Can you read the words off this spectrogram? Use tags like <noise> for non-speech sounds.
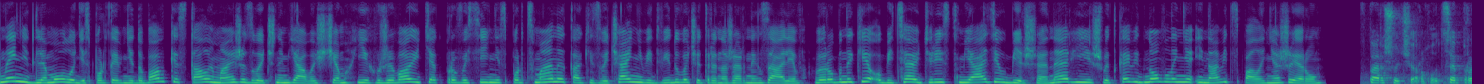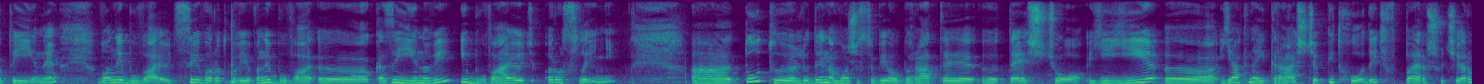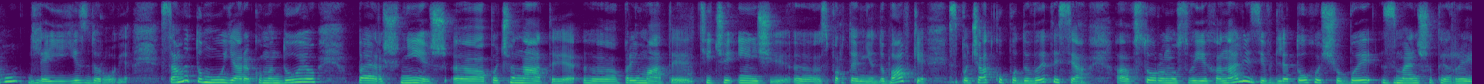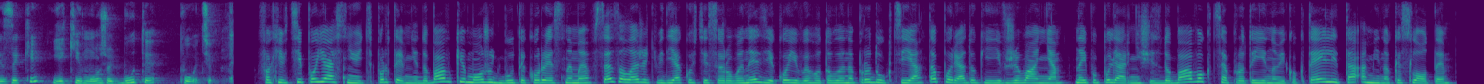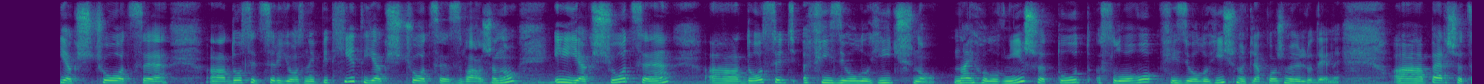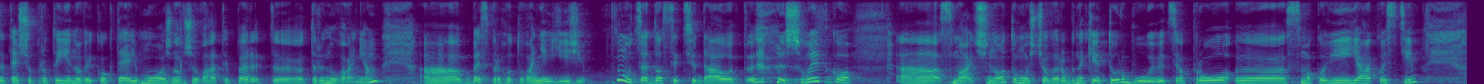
Нині для молоді спортивні добавки стали майже звичним явищем. Їх вживають як професійні спортсмени, так і звичайні відвідувачі тренажерних залів. Виробники обіцяють ріст м'язів, більше енергії, швидке відновлення і навіть спалення жиру. В першу чергу це протеїни. Вони бувають сивороткові, вони бувають е, казеїнові і бувають рослинні. А, Тут людина може собі обирати е, те, що її е, якнайкраще підходить в першу чергу для її здоров'я. Саме тому я рекомендую, перш ніж е, починати е, приймати ті чи інші е, спортивні добавки, спочатку подивитися е, в сторону своїх аналізів для того, щоб зменшити ризики, які можуть бути потім. Фахівці пояснюють, спортивні добавки можуть бути корисними. Все залежить від якості сировини, з якої виготовлена продукція, та порядок її вживання. Найпопулярніші з добавок це протеїнові коктейлі та амінокислоти. Якщо це досить серйозний підхід, якщо це зважено, і якщо це досить фізіологічно, найголовніше тут слово фізіологічно для кожної людини. Перше, це те, що протеїновий коктейль можна вживати перед е, тренуванням без приготування їжі. Ну, це досить да, от, <laughs> швидко. А, Смачно, тому що виробники турбуються про е, смакові якості.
